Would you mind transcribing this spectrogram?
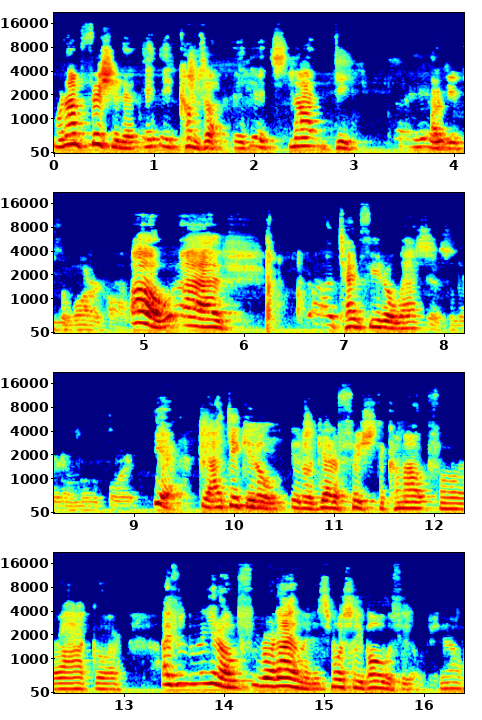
when I'm fishing it, it, it comes up. It, it's not deep. How deep's the water column? Oh, uh, ten feet or less. Yeah, so they're gonna move for it. Yeah, yeah. I think it'll it'll get a fish to come out from a rock or, I you know, Rhode Island. It's mostly boulder fields. You know,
